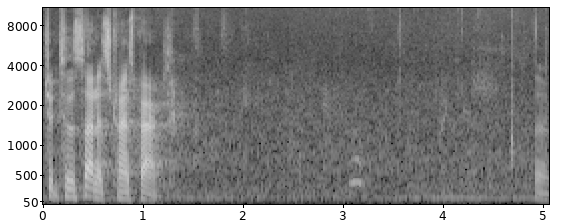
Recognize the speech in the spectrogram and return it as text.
to, to the sun, it's transparent. So.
